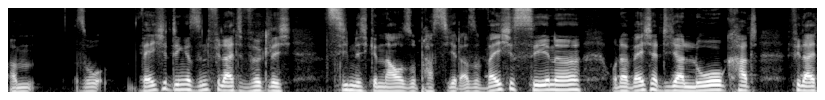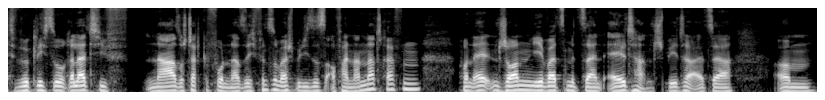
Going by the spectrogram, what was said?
ähm, so, welche Dinge sind vielleicht wirklich ziemlich genau so passiert? Also welche Szene oder welcher Dialog hat vielleicht wirklich so relativ nah so stattgefunden? Also ich finde zum Beispiel dieses Aufeinandertreffen von Elton John jeweils mit seinen Eltern später, als er ähm,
